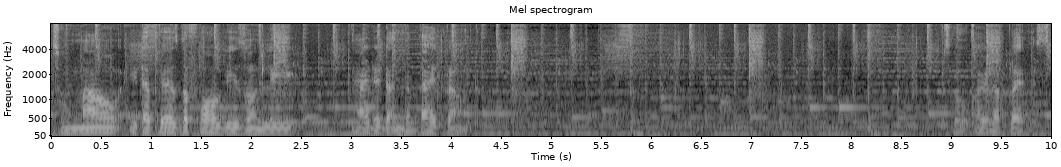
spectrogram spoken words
So now it appears the fog is only added on the background. So I will apply this.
